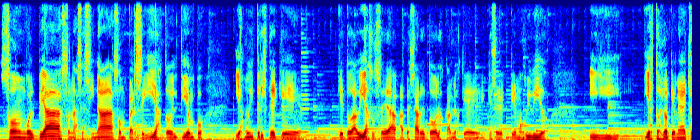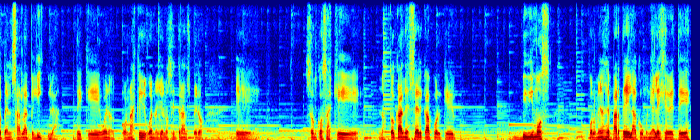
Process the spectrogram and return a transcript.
son golpeadas, son asesinadas, son perseguidas todo el tiempo y es muy triste que, todavía suceda a pesar de todos los cambios que, hemos vivido. Y, esto es lo que me ha hecho pensar la película, de que, bueno, por más que, bueno, yo no soy trans, pero eh, son cosas que nos tocan de cerca porque vivimos, por lo menos de parte de la comunidad LGBT,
